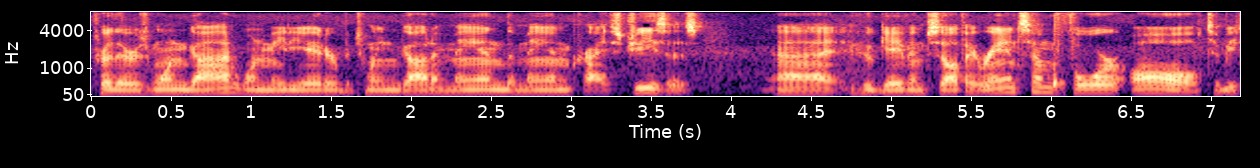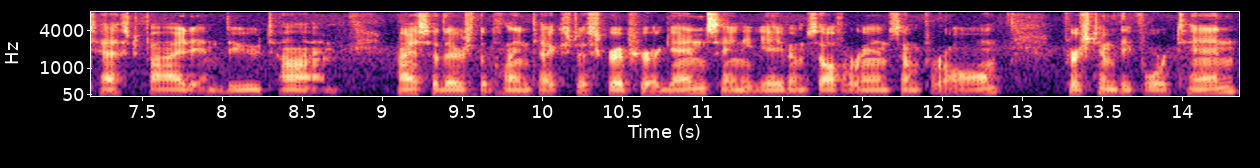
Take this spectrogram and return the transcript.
For there is one God, one mediator between God and man, the man Christ Jesus uh, who gave himself a ransom for all to be testified in due time. All right, so there's the plain text of Scripture again, saying he gave himself a ransom for all. 1 Timothy 4.10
